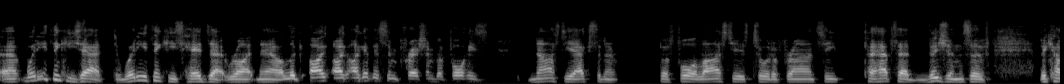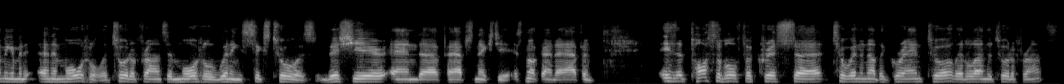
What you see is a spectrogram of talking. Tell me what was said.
uh, where do you think he's at? Where do you think his head's at right now? Look, I, I, I get this impression before his nasty accident before last year's Tour de France, he perhaps had visions of becoming an, an immortal, a Tour de France immortal, winning six tours this year and uh, perhaps next year. It's not going to happen. Is it possible for Chris uh, to win another Grand Tour, let alone the Tour de France?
